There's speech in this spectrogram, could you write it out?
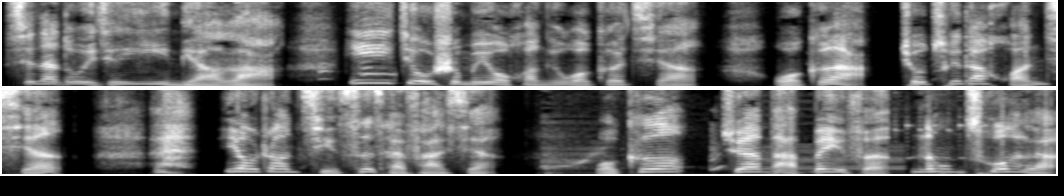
现在都已经一年了，依旧是没有还给我哥钱。我哥啊就催他还钱，哎，要账几次才发现，我哥居然把辈分弄错了。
